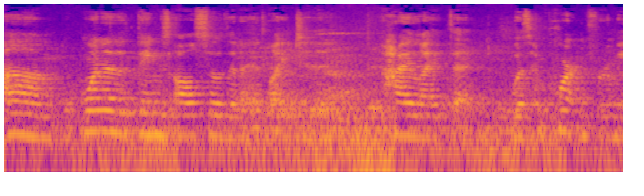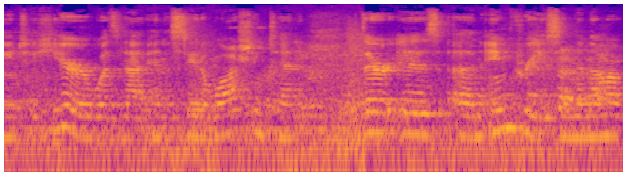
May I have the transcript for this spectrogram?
Um, one of the things also that I'd like to highlight that was important for me to hear was that in the state of Washington, there is an increase in the number of,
